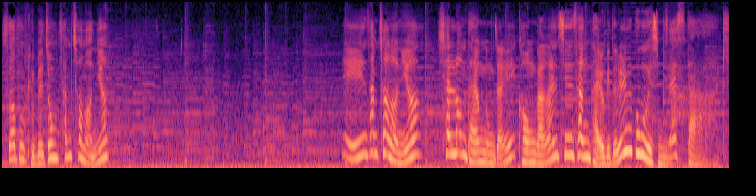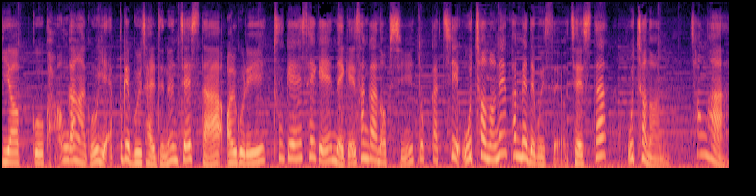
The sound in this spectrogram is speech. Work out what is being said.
서브 교배종 3,000원이요? 인 3,000원이요? 샬롬 다육농장의 건강한 신상 다육이들을 보고 계십니다. 제스타. 귀엽고 건강하고 예쁘게 물 잘 드는 제스타. 얼굴이 2개, 3개, 4개 상관없이 똑같이 5,000원에 판매되고 있어요. 제스타 5,000원. 청화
